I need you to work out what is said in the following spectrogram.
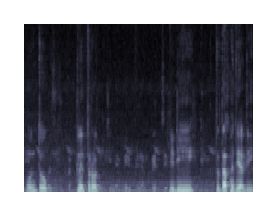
untuk clit road jadi tetap hati-hati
